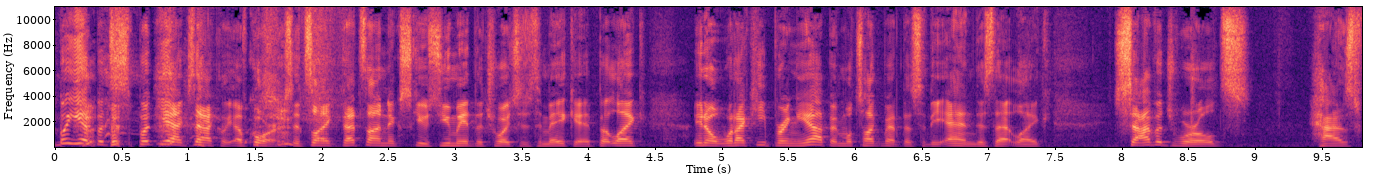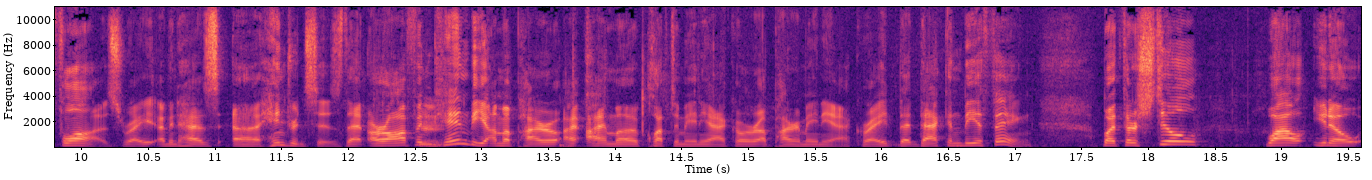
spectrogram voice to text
But yeah, but but yeah, exactly. Of course, it's like that's not an excuse. You made the choices to make it. But like, you know, what I keep bringing up, and we'll talk about this at the end, is that like, Savage Worlds has flaws, right? I mean, it has uh, hindrances that are often can be. I'm a pyro. I, I'm a kleptomaniac or a pyromaniac, right? That that can be a thing. But there's still, while you know,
